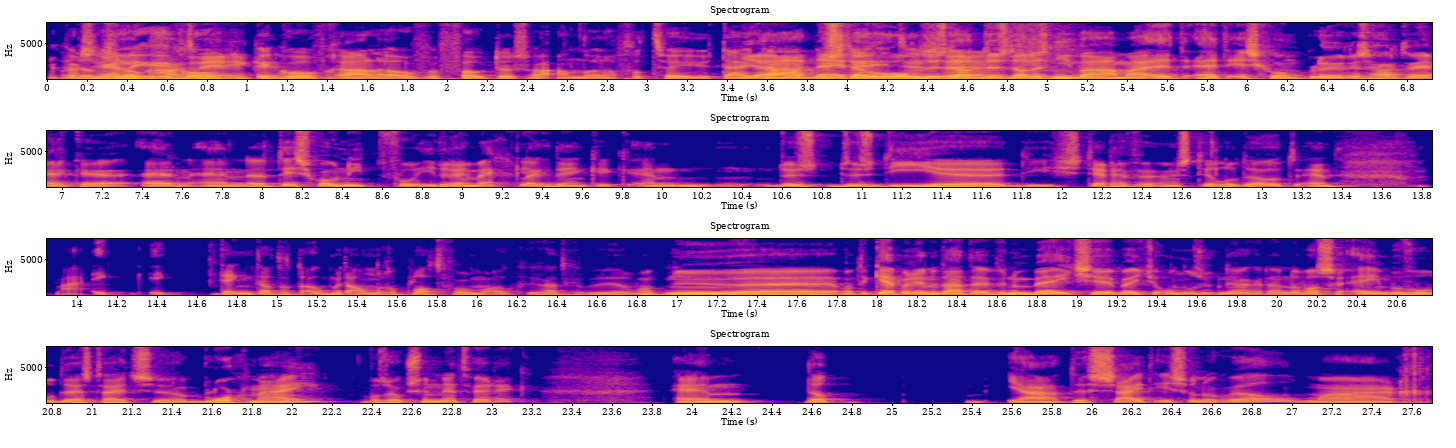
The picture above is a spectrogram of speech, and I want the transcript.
Ik dat zeggen, is ook ik, hard hoor, werken. ik hoor verhalen over foto's waar anderhalf tot twee uur tijd ja, aan wordt nee, besteed. Daarom, dus, dus, dat, dus dat is niet waar. Maar het, het is gewoon pleuris hard werken. En, en het is gewoon niet voor iedereen weggelegd, denk ik. En dus, dus die, die sterven een stille dood. En, maar ik, ik denk dat het ook met andere platformen ook weer gaat gebeuren. Want nu, want ik heb er inderdaad even een beetje, een beetje onderzoek naar gedaan. Er was er één bijvoorbeeld destijds Blog Mij. Dat was ook zo'n netwerk. En dat, ja, de site is er nog wel, maar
